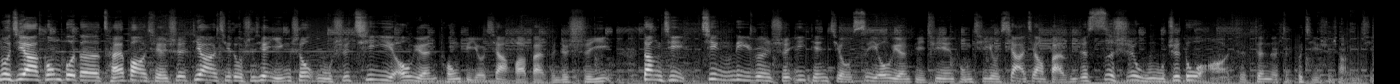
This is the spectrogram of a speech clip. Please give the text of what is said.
诺基亚公布的财报显示，第二季度实现营收五十七亿欧元，同比又下滑百分之十一，当季净利润是一点九四亿欧元，比去年同期又下降百分之四十五之多啊！这真的是不及市场预期。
